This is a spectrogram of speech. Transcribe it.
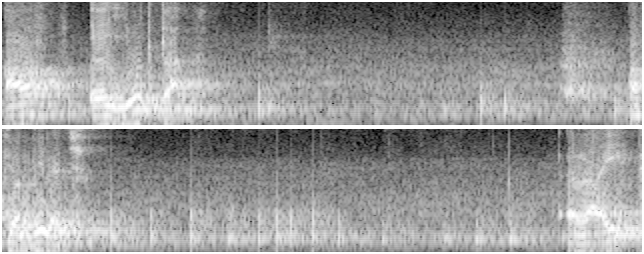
of a youth club of your village write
